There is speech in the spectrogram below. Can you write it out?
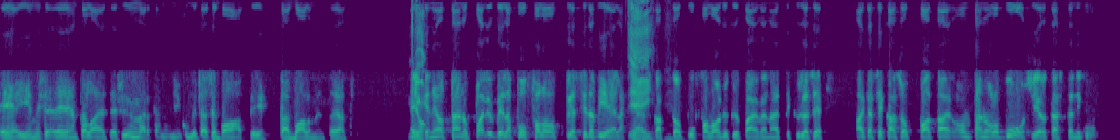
eihän, ihmiset, eihän pelaajat edes ymmärtänyt, niin kuin mitä se vaatii, tai valmentajat. Eikä jo. ne ottanut paljon vielä Buffalo oppia sitä vielä, Ei. katsoo Buffaloa nykypäivänä, että kyllä se aika sekasoppaa, tai on tainnut olla vuosia jo tästä, niin kuin,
